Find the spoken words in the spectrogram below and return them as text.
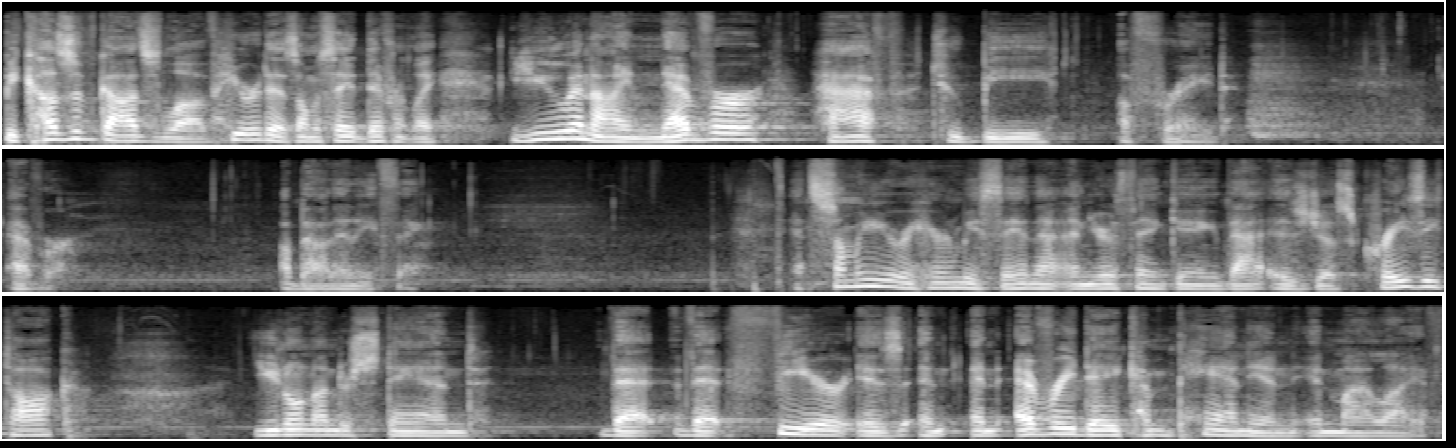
Because of God's love, here it is, I'm gonna say it differently. You and I never have to be afraid, ever, about anything. And some of you are hearing me say that and you're thinking, that is just crazy talk. You don't understand that, that fear is an, an everyday companion in my life.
